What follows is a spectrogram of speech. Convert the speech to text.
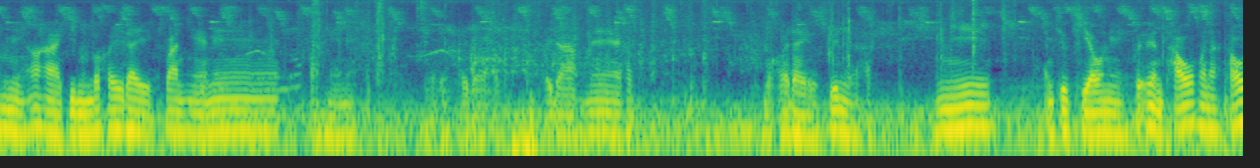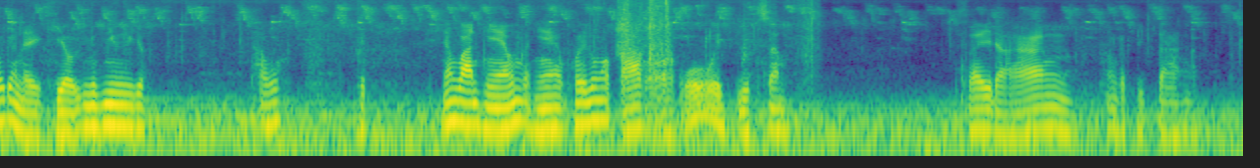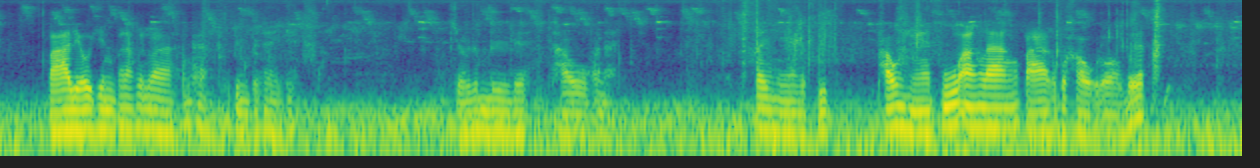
มื้อนี้เขาหากินบ่ค่อยได้ปานแหแน่ปานแหแน่ครับ บ่ค่อยได้ไปดางแน่ครับบ่ค่อยได้ขึ้นนี่แหละครับนี้อันเขียวๆนี่เพื่นเอนเท้าเขานะเท้าจังไดเขียวยุบยืออยู่เท้าเจ็บน้ำวานแหมันก็แหครับพอยลงมาปลาก็ออกโอ้ยหลุดซ้ำใส่ด่างมันก็ติดด่างครับปลาเลี้ยวเห็นพนะเพื่อนว่ามันก็เป็นไปได้ดิเขียวดำลือเลยเทาขนาดใส่แหก็ติด เผาแหฟูอ่างลางปลาก็บ่เขาดอกเบิด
